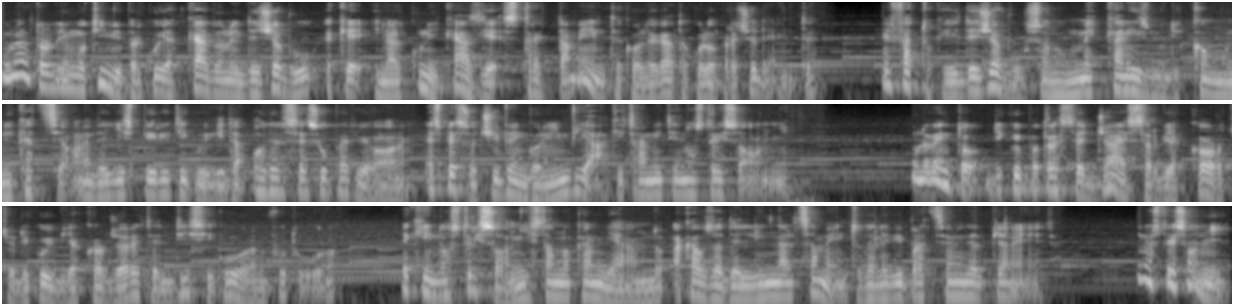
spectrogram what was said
Un altro dei motivi per cui accadono i déjà vu e che in alcuni casi è strettamente collegato a quello precedente è il fatto che i déjà vu sono un meccanismo di comunicazione degli spiriti guida o del sé superiore e spesso ci vengono inviati tramite i nostri sogni. Un evento di cui potreste già esservi accorti o di cui vi accorgerete di sicuro in futuro è che i nostri sogni stanno cambiando a causa dell'innalzamento delle vibrazioni del pianeta. I nostri sogni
